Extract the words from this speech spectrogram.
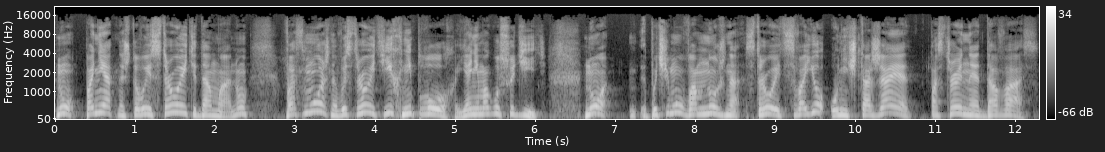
Ну, понятно, что вы строите дома, ну, возможно, вы строите их неплохо, я не могу судить. Но почему вам нужно строить свое, уничтожая построенное до вас?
